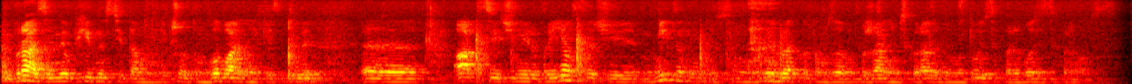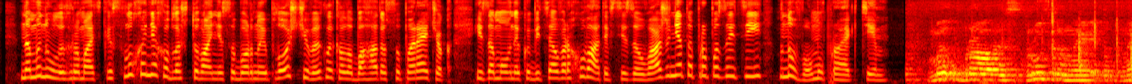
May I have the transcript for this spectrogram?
В разі необхідності, там, якщо там глобальні якісь були е, акції чи міроприємства, чи мітинги, ну, вони легко там за бажанням міської ради демонтуються, перевозяться, переносяться. На минулих громадських слуханнях облаштування соборної площі викликало багато суперечок, і замовник обіцяв врахувати всі зауваження та пропозиції в новому проекті. Ми обрали з другої сторони, тобто не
